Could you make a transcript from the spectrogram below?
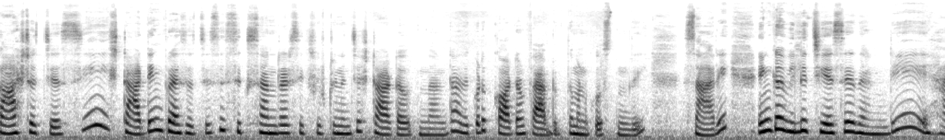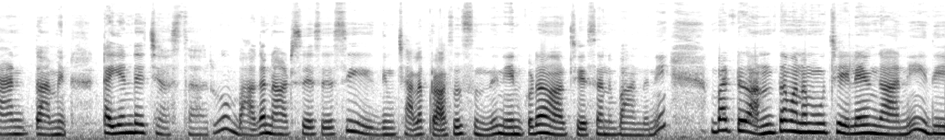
కాస్ట్ వచ్చేసి స్టార్టింగ్ ప్రైస్ వచ్చేసి సిక్స్ హండ్రెడ్ సిక్స్ ఫిఫ్టీ నుంచి స్టార్ట్ అవుతుందంట. అది కూడా కాటన్ ఫ్యాబ్రిక్తో మనకు వస్తుంది సారీ. ఇంకా వీళ్ళు చేసేదండి hand I mean tie and dye చేస్తారు. బాగా నాట్స్ వేసేసి దీనికి చాలా ప్రాసెస్ ఉంది. నేను కూడా చేశాను బాగుందని. బట్ అంత మనము చేయలేం కానీ ఇది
